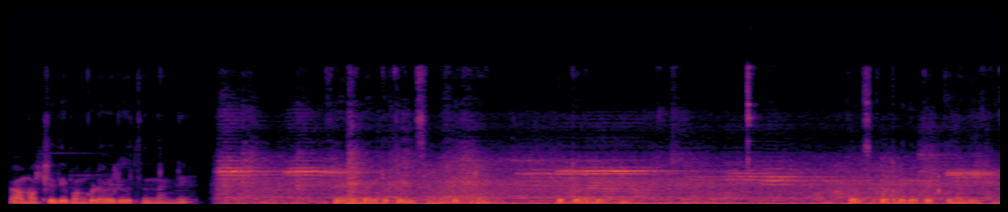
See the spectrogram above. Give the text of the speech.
కామాక్షి దీపం కూడా వెలుగుతుందండి. ఇది బయట తెలిసిన దగ్గర పెట్టిన దీపం. తులసి కోట దగ్గర పెట్టుకున్న దీపం.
